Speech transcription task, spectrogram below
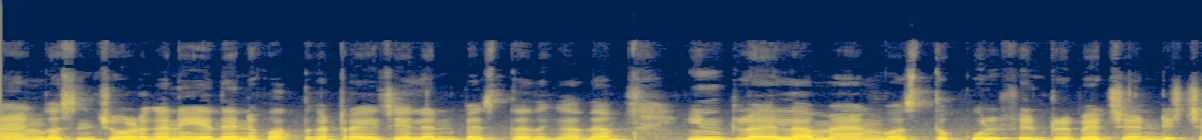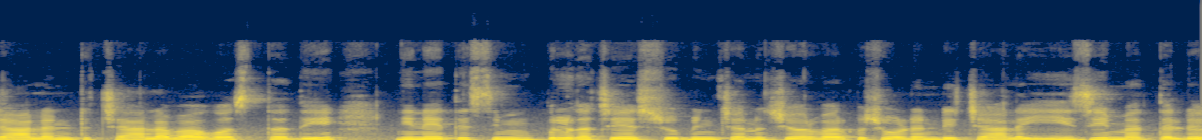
మ్యాంగోస్ని చూడగానే ఏదైనా కొత్తగా ట్రై చేయాలనిపిస్తుంది కదా. ఇంట్లో ఇలా మ్యాంగోస్తో కుల్ఫీని ప్రిపేర్ చేయండి. చాలా అంటే చాలా బాగా వస్తుంది. నేనైతే సింపుల్గా చేసి చూపించాను. చివరి వరకు చూడండి. చాలా ఈజీ మెథడ్.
